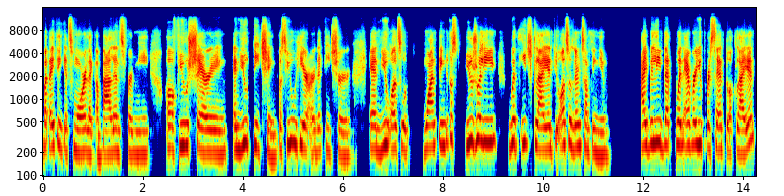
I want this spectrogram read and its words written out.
But I think it's more like a balance for me of you sharing and you teaching because you here are the teacher and you also wanting because usually with each client you also learn something new. I believe that whenever you present to a client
